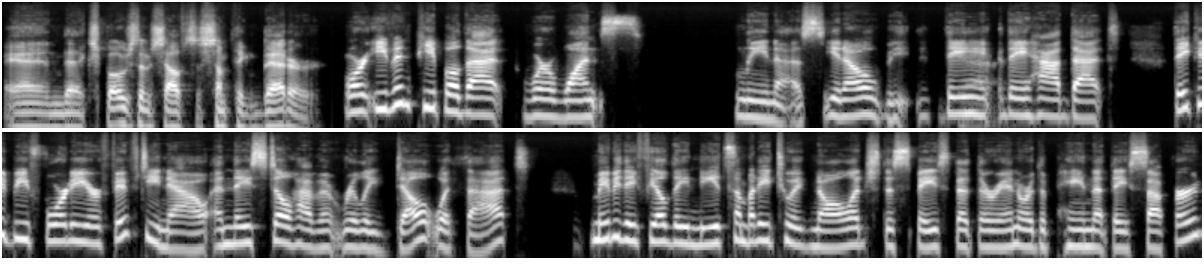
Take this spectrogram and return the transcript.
and expose themselves to something better? Or even people that were once Lina's, you know, they yeah. they had that they could be 40 or 50 now and they still haven't really dealt with that. Maybe they feel they need somebody to acknowledge the space that they're in or the pain that they suffered.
